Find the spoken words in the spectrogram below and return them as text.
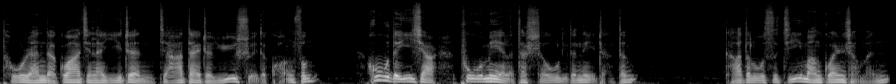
突然的刮进来一阵夹带着雨水的狂风，呼的一下扑灭了他手里的那盏灯。卡德鲁斯急忙关上门，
